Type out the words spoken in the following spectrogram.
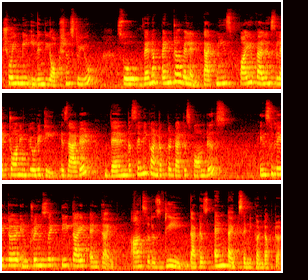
showing me even the options to you. So when a pentavalent, that means 5 valence electron impurity is added, then the semiconductor that is formed is insulator, intrinsic, p-type, n-type. Answer is D that is n-type semiconductor.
